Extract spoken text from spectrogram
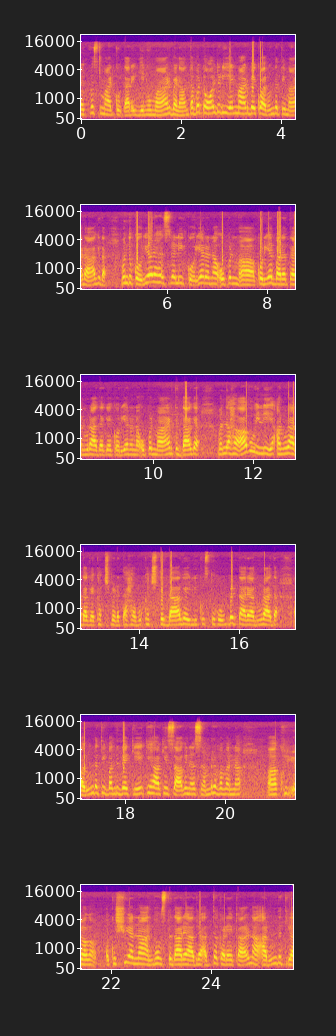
ರಿಕ್ವೆಸ್ಟ್ ಮಾಡ್ಕೋತಾರೆ, ಏನು ಮಾಡಬೇಡ ಅಂತ. ಬಟ್ ಆಲ್ರೆಡಿ ಏನು ಮಾಡಬೇಕು? ಅರುಂಧತಿ ಮಾಡಾಗಿದೆ. ಒಂದು ಕೊರಿಯರ್ ಹೆಸರಲ್ಲಿ ಕೊರಿಯರನ್ನು ಓಪನ್ ಕೊರಿಯರ್ ಬರುತ್ತೆ ಅನುರಾಧಾಗೆ. ಕೊರಿಯರನ್ನು ಓಪನ್ ಮಾಡ್ತಿದ್ದಾಗ ಒಂದು ಹಾವು ಇಲ್ಲಿ ಅನುರಾಧಾಗೆ ಕಚ್ಬಿಡುತ್ತೆ. ಹಾವು ಕಚ್ತಿದ್ದಾಗ ಇಲ್ಲಿ ಕುಸ್ತು ಹೋಗ್ಬಿಡ್ತಾರೆ ಅನುರಾಧ. ಅರುಂಧತಿ ಬಂದಿದೆ, ಕೇಕಿ ಹಾಕಿ ಸಾವಿನ ಸಂಭ್ರಮವನ್ನು ಖುಷಿಯನ್ನ ಅನುಭವಿಸ್ತಿದ್ದಾರೆ. ಆದರೆ ಅತ್ತ ಕಡೆ ಕಾರಣ ಅರುಂಧತಿಯ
